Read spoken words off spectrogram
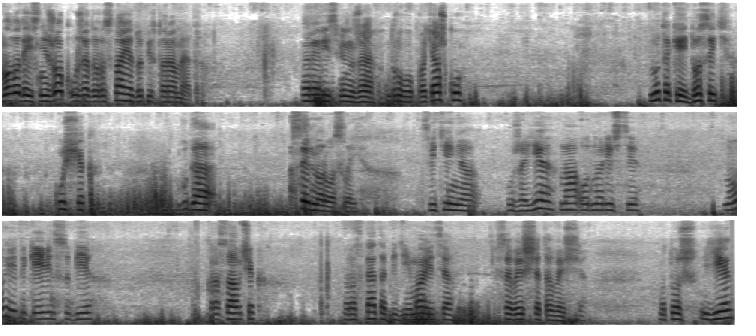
Молодий сніжок уже доростає до півтора метра. Переріс він вже другу протяжку. Ну такий досить кущик. Буде сильно рослий. Цвітіння вже є на однорічці. Ну і такий він собі красавчик. Росте та підіймається все вище та вище. Отож, є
